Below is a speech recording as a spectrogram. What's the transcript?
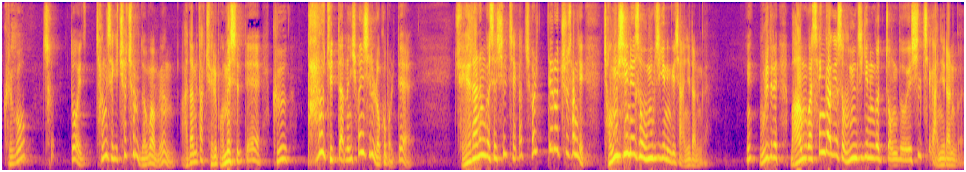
그리고 또 창세기 최초로 넘어가면 아담이 딱 죄를 범했을 때 그 바로 뒤따르는 현실을 놓고 볼 때, 죄라는 것의 실체가 절대로 추상적, 정신에서 움직이는 것이 아니라는 거야. 예? 우리들의 마음과 생각에서 움직이는 것 정도의 실체가 아니라는 거예요.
